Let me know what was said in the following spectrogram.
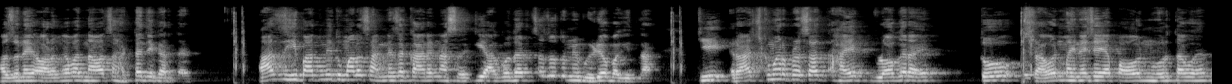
अजूनही औरंगाबाद नावाचा हट्ट ते करतायत. आज ही बातमी तुम्हाला सांगण्याचं कारण असं की अगोदरचा जो तुम्ही व्हिडिओ बघितला की राजकुमार प्रसाद हा एक ब्लॉगर आहे. तो श्रावण महिन्याच्या या पावन मुहूर्तावर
